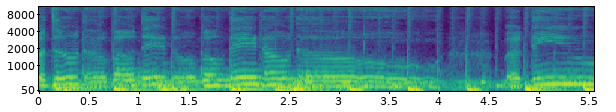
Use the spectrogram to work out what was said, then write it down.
But do do bo dee do bo dee But do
